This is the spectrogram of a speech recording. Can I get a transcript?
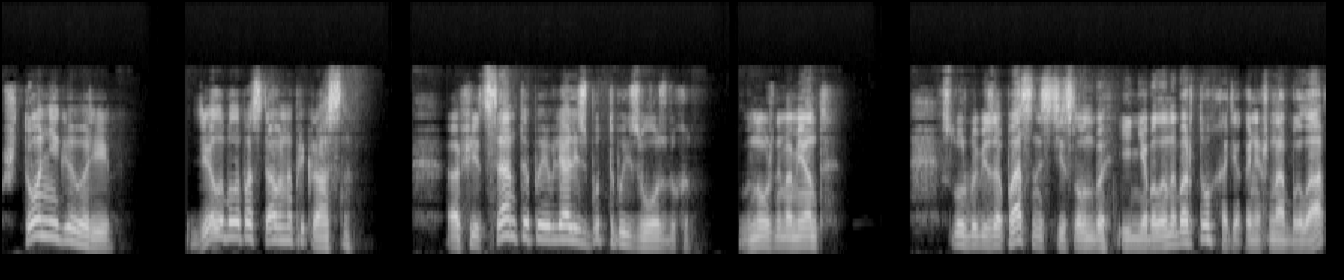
Что ни говори, дело было поставлено прекрасно. Официанты появлялись будто бы из воздуха. В нужный момент служба безопасности словно бы и не было на борту, хотя, конечно, она была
